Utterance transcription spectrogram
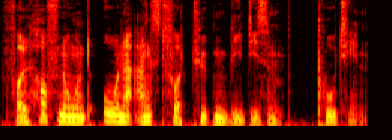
voll Hoffnung und ohne Angst vor Typen wie diesem Putin.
